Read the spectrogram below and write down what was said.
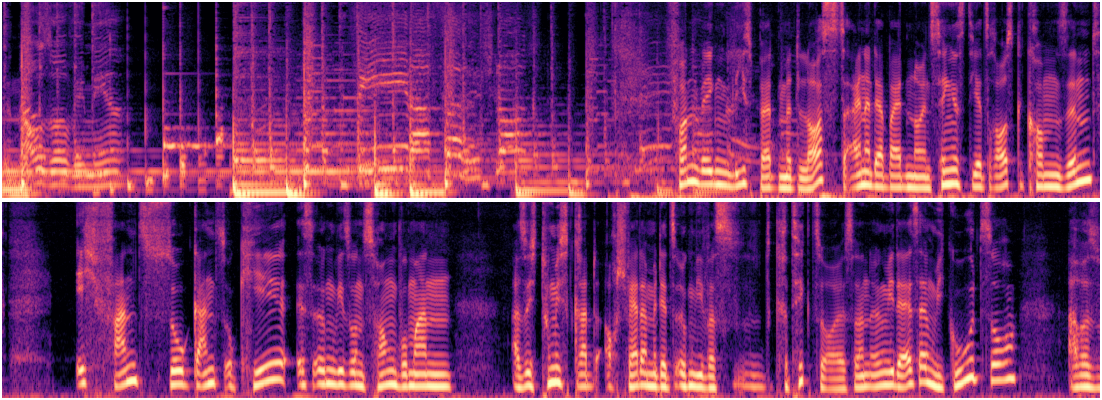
Genauso wie mir. Wieder völlig lost. Von wegen Lisbeth mit Lost, einer der beiden neuen Singles, die jetzt rausgekommen sind. Ich fand's so ganz okay. Ist irgendwie so ein Song, wo man. Also ich tue mich gerade auch schwer damit, jetzt irgendwie was Kritik zu äußern. Irgendwie, der ist irgendwie gut so, aber so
